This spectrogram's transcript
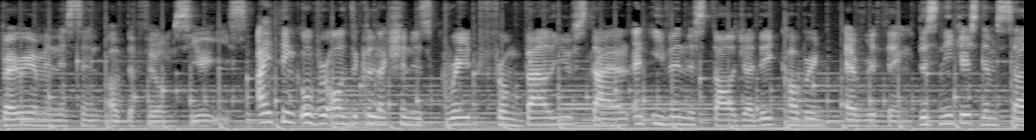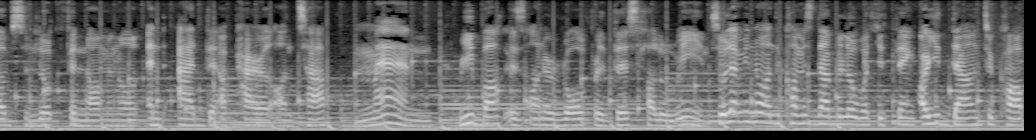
very reminiscent of the film series. I think overall the collection is great from value, style, and even nostalgia. They covered everything. The sneakers themselves look phenomenal and add the apparel on top. Man, Reebok is on a roll for this Halloween. So let me know in the comments down below what you think. Are you down to cop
